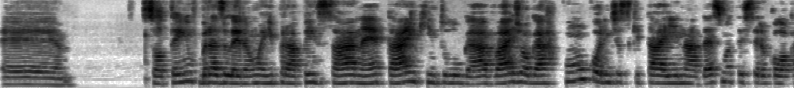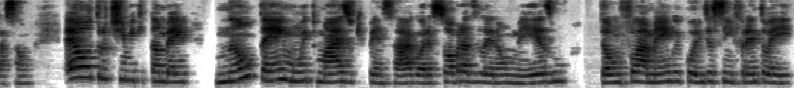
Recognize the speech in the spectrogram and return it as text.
é, só tem o Brasileirão aí para pensar, né? Tá em quinto lugar, vai jogar com o Corinthians que está aí na 13 terceira colocação. É outro time que também não tem muito mais o que pensar, agora é só Brasileirão mesmo. Então, Flamengo e Corinthians se enfrentam aí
